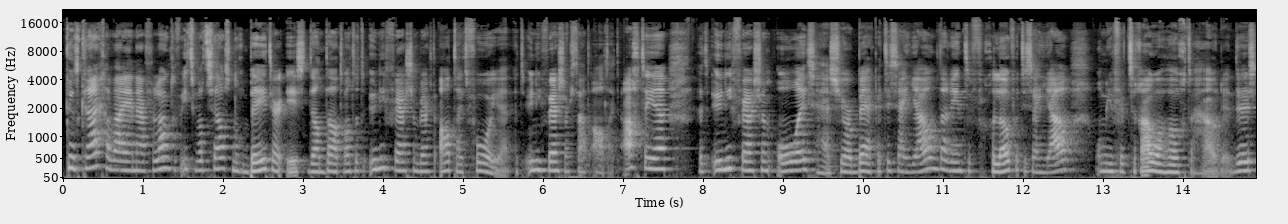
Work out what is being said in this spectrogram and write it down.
kunt krijgen waar je naar verlangt. Of iets wat zelfs nog beter is dan dat. Want het universum werkt altijd voor je. Het universum staat altijd achter je. Het universum always has your back. Het is aan jou om daarin te geloven. Het is aan jou om je vertrouwen hoog te houden. Dus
